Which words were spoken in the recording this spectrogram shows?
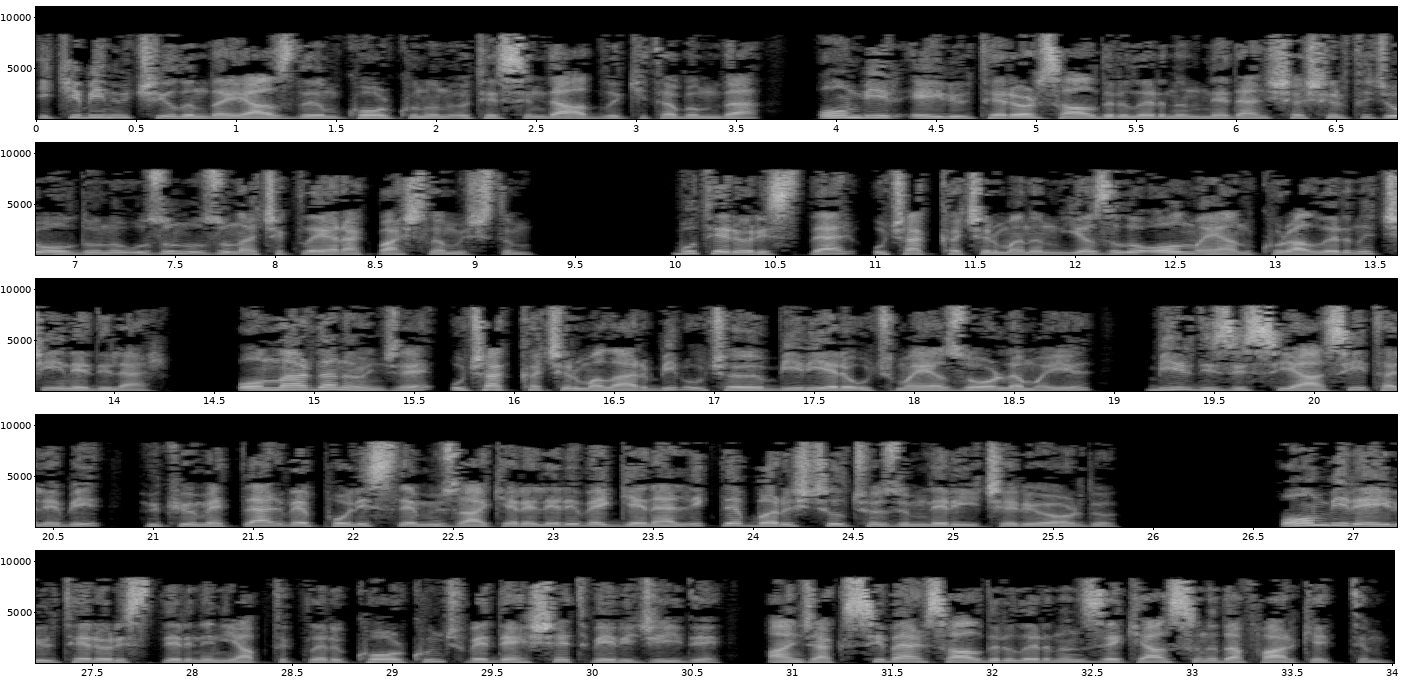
2003 yılında yazdığım Korkunun Ötesinde adlı kitabımda, 11 Eylül terör saldırılarının neden şaşırtıcı olduğunu uzun uzun açıklayarak başlamıştım. Bu teröristler, uçak kaçırmanın yazılı olmayan kurallarını çiğnediler. Onlardan önce, uçak kaçırmalar bir uçağı bir yere uçmaya zorlamayı, bir dizi siyasi talebi, hükümetler ve polisle müzakereleri ve genellikle barışçıl çözümleri içeriyordu. 11 Eylül teröristlerinin yaptıkları korkunç ve dehşet vericiydi, ancak siber saldırılarının zekasını da fark ettim.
